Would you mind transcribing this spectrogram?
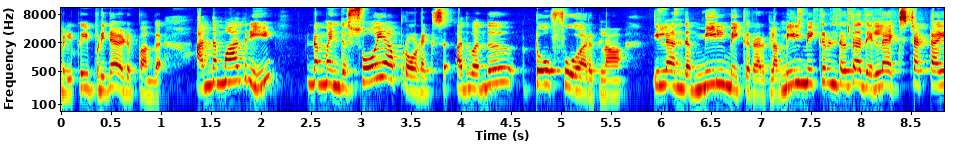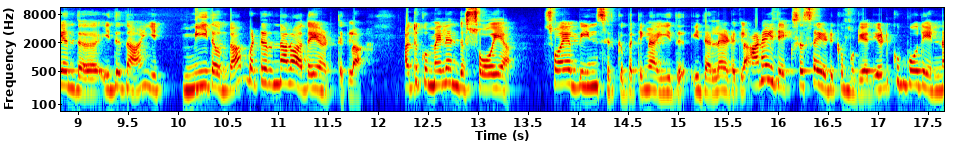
மில்க்கு இப்படி தான் எடுப்பாங்க. அந்த மாதிரி நம்ம இந்த சோயா ப்ராடக்ட்ஸ் அது வந்து டோஃபுவாக இருக்கலாம் இல்லை அந்த மீல் மேக்கராக இருக்கலாம். மீல் மேக்கர்ன்றது அது எல்லாம் எக்ஸ்ட்ராக்ட் ஆகி அந்த இதுதான் மீதம் தான். பட் இருந்தாலும் அதையும் எடுத்துக்கலாம். அதுக்கு மேலே இந்த சோயா சோயா பீன்ஸ் இருக்குது பார்த்தீங்களா இது இதெல்லாம் எடுக்கலாம். ஆனால் இது எக்ஸஸாக எடுக்க முடியாது. எடுக்கும்போது என்ன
